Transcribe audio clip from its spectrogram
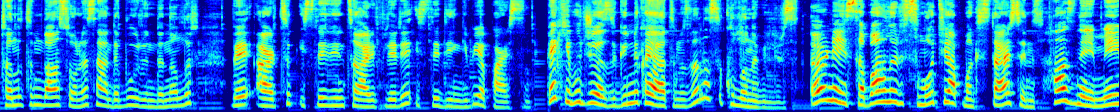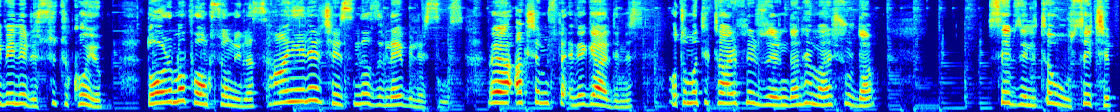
tanıtımdan sonra sen de bu üründen alır ve artık istediğin tarifleri istediğin gibi yaparsın. Peki bu cihazı günlük hayatımızda nasıl kullanabiliriz? Örneğin sabahları smoothie yapmak isterseniz hazneye meyveleri, sütü koyup doğrama fonksiyonuyla saniyeler içerisinde hazırlayabilirsiniz. Veya akşamüstü eve geldiniz. Otomatik tarifler üzerinden hemen şuradan sebzeli tavuğu seçip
